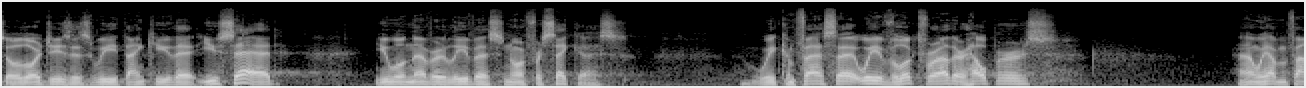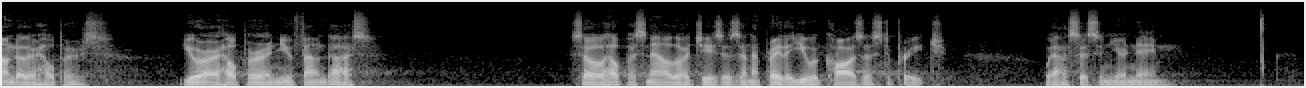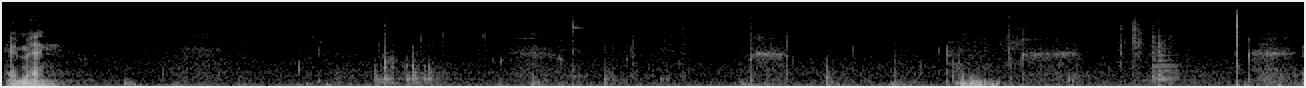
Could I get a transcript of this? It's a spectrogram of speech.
So, Lord Jesus, we thank you that you said you will never leave us nor forsake us. We confess that we've looked for other helpers and we haven't found other helpers. You're our helper and you found us. So help us now, Lord Jesus, and I pray that you would cause us to preach. We ask this in your name. Amen.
